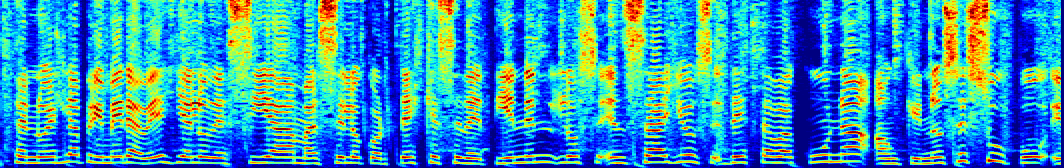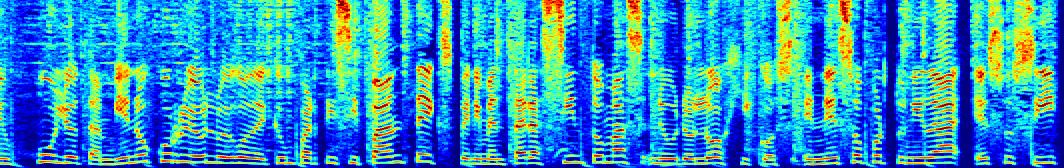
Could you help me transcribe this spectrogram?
Esta no es la primera vez, ya lo decía Marcelo Cortés, que se detienen los ensayos de esta vacuna, aunque no se supo, en julio también ocurrió luego de que un participante experimentara síntomas neurológicos. En esa oportunidad, eso sí,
